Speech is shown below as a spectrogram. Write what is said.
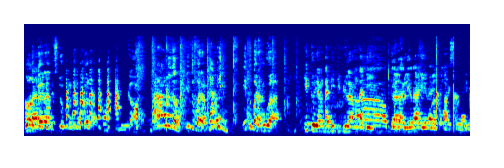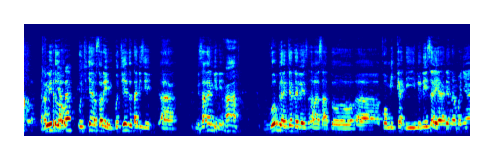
325 dolar Barang lu tuh. itu barang gua Yakin? itu barang gua Itu yang tadi dibilang Oh, tadi gila, beli gila, tai gila, gila, gitu. tapi itu ternyata kuncinya sorry kuncinya itu tadi sih Eh, misalkan gini gue belajar dari salah satu eh, komika di Indonesia ya ada namanya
